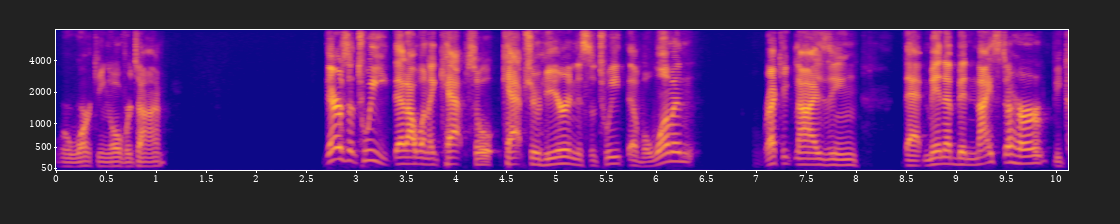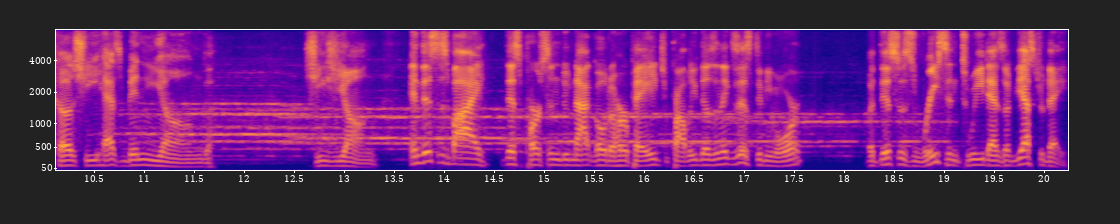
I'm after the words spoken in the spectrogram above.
We're working overtime. There's a tweet that I want to capsule capture here, and it's a tweet of a woman recognizing that men have been nice to her because she has been young. She's young. And this is by this person. Do not go to her page. Probably doesn't exist anymore. But this is recent tweet as of yesterday.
